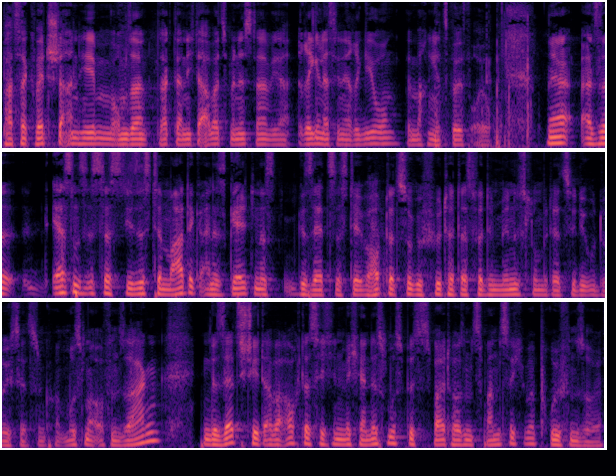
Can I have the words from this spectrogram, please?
paar zerquetschte anheben. Warum sagt, sagt da nicht der Arbeitsminister, wir regeln das in der Regierung, wir machen jetzt zwölf Euro? Naja, also erstens ist das die Systematik eines geltenden Gesetzes, der überhaupt dazu geführt hat, dass wir den Mindestlohn mit der CDU durchsetzen konnten, muss man offen sagen. Im Gesetz steht aber auch, dass ich den Mechanismus bis 2020 überprüfen soll.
